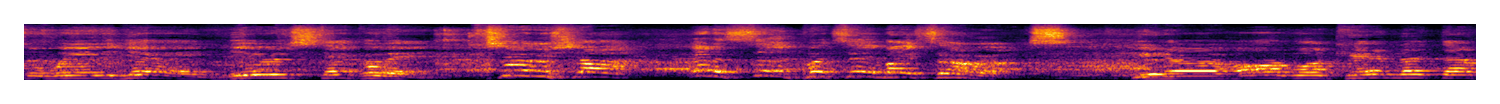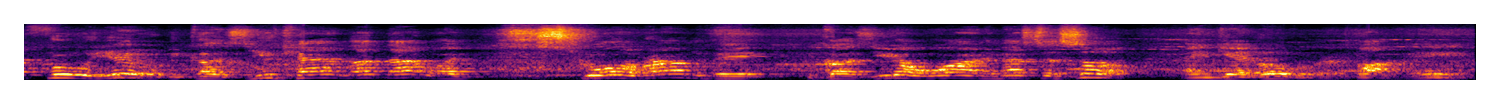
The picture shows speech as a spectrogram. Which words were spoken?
To win again. Here is Stankoven. Sugar shot. And a puts in by. You know, hard one can't let that fool you because you can't let that one scroll around a bit because you don't want to mess this up and get over it by hand.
